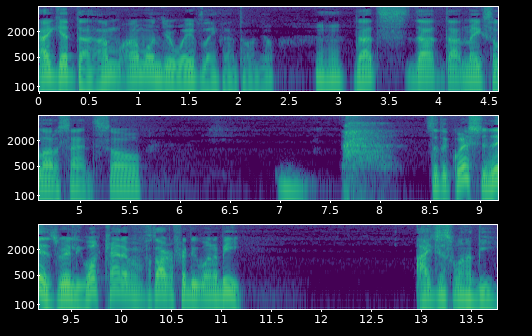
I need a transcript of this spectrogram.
I get that. I'm I'm on your wavelength, Antonio. Mm-hmm. That's that that makes a lot of sense. So. So the question is really, what kind of a photographer do you want to be? I just want to be.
